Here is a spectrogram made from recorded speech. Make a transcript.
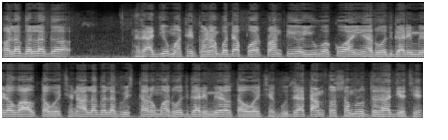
અલગ અલગ રાજ્યોમાંથી ઘણા બધા પરપ્રાંતીય યુવકો અહીંયા રોજગારી મેળવવા આવતા હોય છે અને અલગ અલગ વિસ્તારોમાં રોજગારી મેળવતા હોય છે. ગુજરાત આમ તો સમૃદ્ધ રાજ્ય છે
